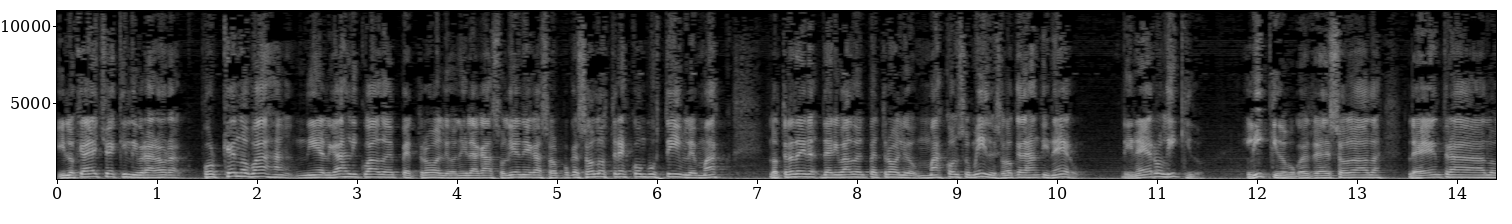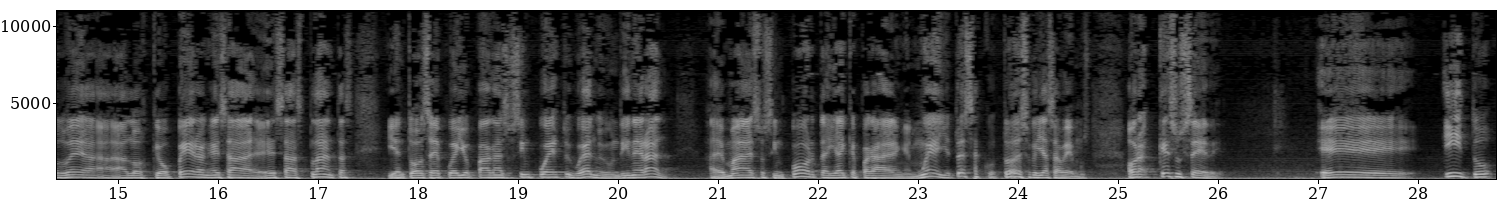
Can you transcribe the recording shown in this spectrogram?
y lo que ha hecho es equilibrar. Ahora, ¿por qué no bajan ni el gas licuado de petróleo, ni la gasolina, ni el gasol? Porque son los tres combustibles más, los tres derivados del petróleo más consumidos y son los que dejan dinero, dinero líquido líquido, porque eso le entra a los, a, los que operan esas plantas y entonces pues ellos pagan esos impuestos y bueno, es un dineral. Además eso se importa y hay que pagar en el muelle, todo, todo eso que ya sabemos. Ahora, ¿qué sucede? Eh, Ito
